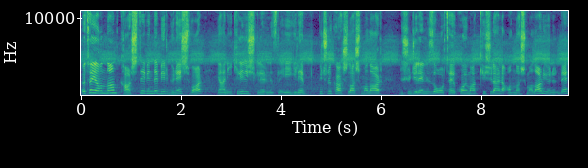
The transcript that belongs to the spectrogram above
Öte yandan karşı evinde bir güneş var. yani ikili ilişkilerinizle ilgili güçlü karşılaşmalar, düşüncelerinizi ortaya koymak, kişilerle anlaşmalar yönünde,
